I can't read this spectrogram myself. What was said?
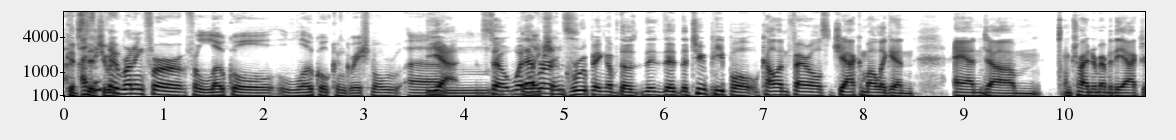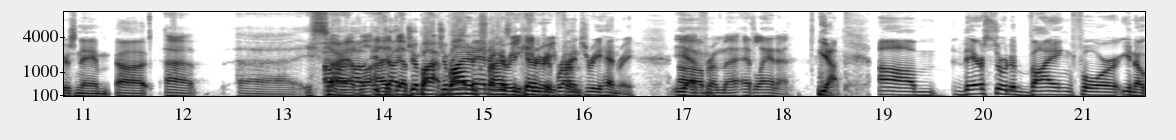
I think they're running for for local local congressional. Um, yeah. So whatever elections. grouping of those, the, the the two people, Colin Farrell's Jack Mulligan, and um, I'm trying to remember the actor's name. Uh, Uh, uh, sorry, uh, it's, uh, uh, Jam- Bri- Jamal Brian Manning is the character, Henry Brian from, Henry. yeah, Um, from uh, Atlanta. Yeah. Um, they're sort of vying for, you know,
